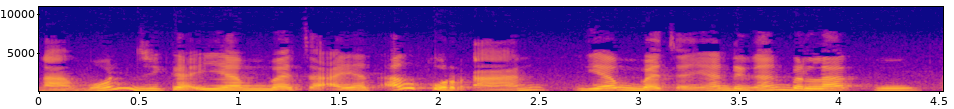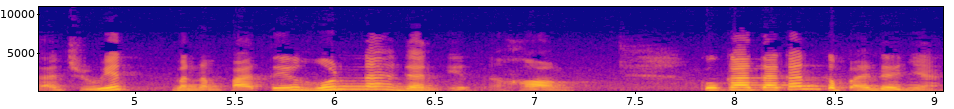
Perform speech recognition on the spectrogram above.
Namun, jika ia membaca ayat Al-Quran, dia membacanya dengan berlaku, tajwid, menempati gunnah dan idgham. Kukatakan kepadanya,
